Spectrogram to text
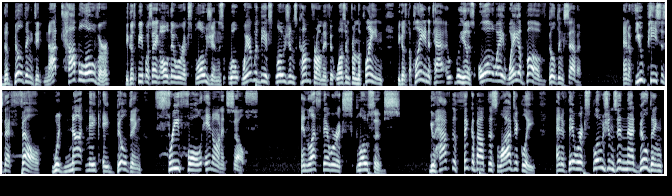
the building did not topple over because people are saying, oh, there were explosions. Well, where would the explosions come from if it wasn't from the plane? Because the plane was all the way way above Building 7. And a few pieces that fell would not make a building free fall in on itself unless there were explosives. You have to think about this logically. And if there were explosions in that building,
